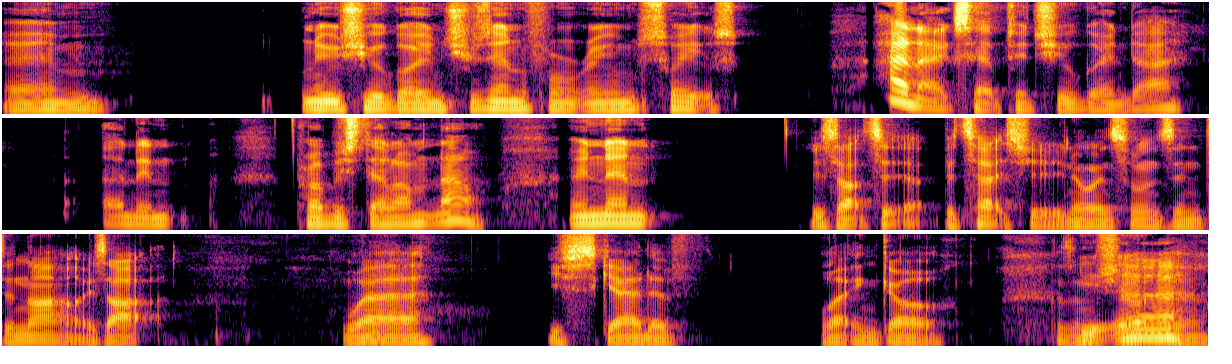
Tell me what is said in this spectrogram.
Um, knew she was going. She was in the front room. Sweet. I accepted she was going to die. I didn't. Probably still am now. And then Is that to protect you? You know, when someone's in denial, is that where you're scared of letting go? Because I'm sure. Yeah.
